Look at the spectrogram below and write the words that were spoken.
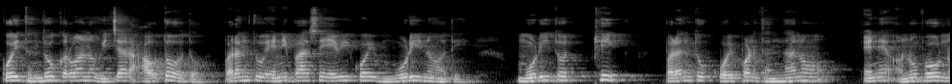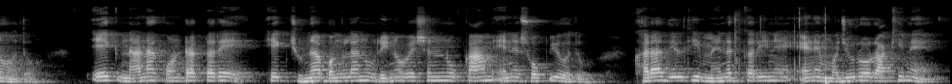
કોઈ ધંધો કરવાનો વિચાર આવતો હતો, પરંતુ એની પાસે એવી કોઈ મૂડી ન હતી. મૂડી તો ઠીક, પરંતુ કોઈ પણ ધંધાનો એને અનુભવ ન હતો. એક નાના કોન્ટ્રાક્ટરે એક જૂના બંગલાનું રિનોવેશનનું કામ એને સોંપ્યું હતું. ખરા દિલથી મહેનત કરીને એણે મજૂરો રાખીને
